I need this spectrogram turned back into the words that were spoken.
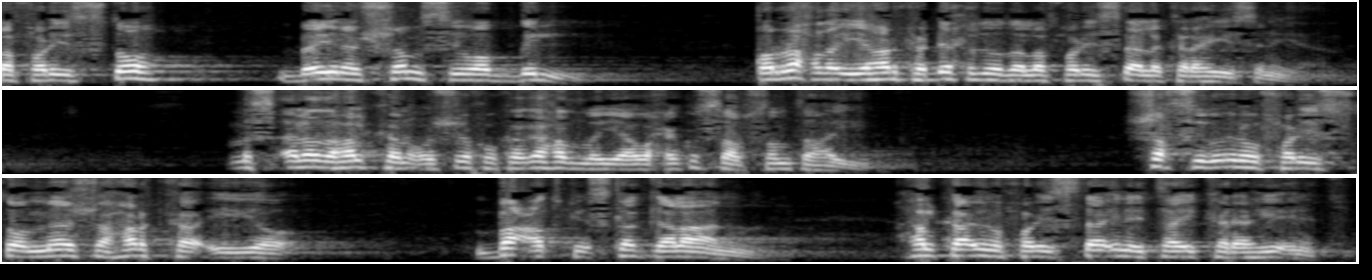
la fadhiisto bayna ashamsi waadill qoraxda iyo hadhka dhexdooda la fadhiistaa la karaahiyaysanaya mas'alada halkan uu sheikhu kaga hadlayaa waxay ku saabsan tahay shakhsigu inuu fadhiisto meesha hadhka iyo bacadku iska galaan halkaa inuu fadhiistaa inay tahay karaahiye inay tahay.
